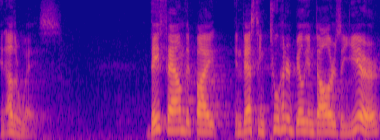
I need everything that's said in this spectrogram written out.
in other ways. They found that by investing $200 billion a year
